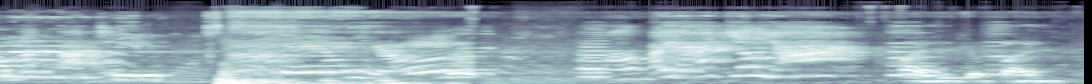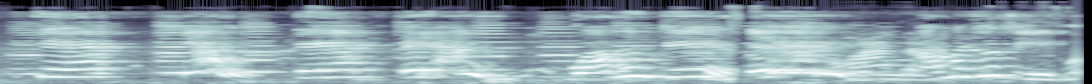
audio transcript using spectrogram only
เอามาตัดลิ้นแมวหยังไปหาเกี่ยวหญ้าไปก็ไปแกเจ้าแกไปยังหัวมึงจีไปยังเอามันคือสีกู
